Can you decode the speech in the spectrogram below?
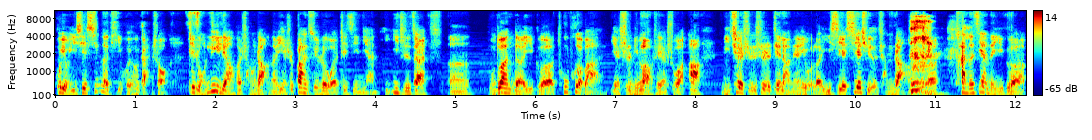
会有一些新的体会和感受，这种力量和成长呢，也是伴随着我这几年一直在嗯不断的一个突破吧。也是明老师也说啊，你确实是这两年有了一些些许的成长和看得见的一个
